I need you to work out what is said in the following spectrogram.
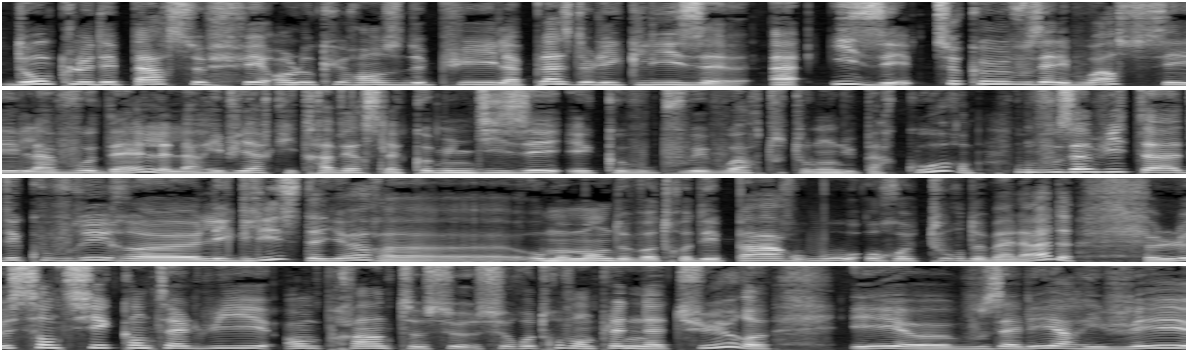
Donc le départ se fait en l'occurrence depuis la place de l'église à Isée. Ce que vous allez voir, c'est la Vaudelle, la rivière qui traverse la commune d'Isée et que vous pouvez voir tout au long du parcours. On vous invite à découvrir euh, l'église d'ailleurs euh, au moment de votre départ ou au retour de balade. Le sentier, quant à lui, emprunte, se, retrouve en pleine nature et euh, vous allez arriver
